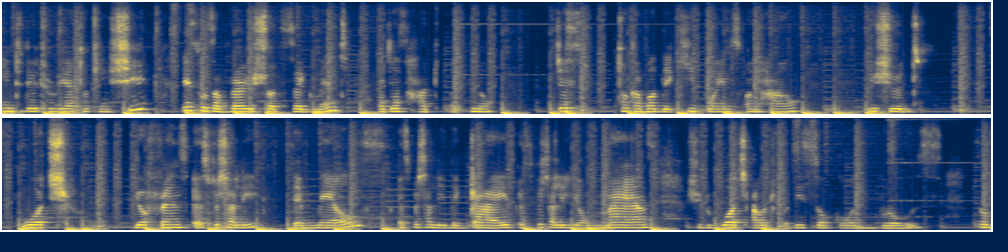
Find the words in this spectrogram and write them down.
in today to Ria Talking She. This was a very short segment. I just had to, you know, just talk about the key points on how you should watch your friends, especially the males, especially the guys, especially your mans, should watch out for these so called bros. So,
